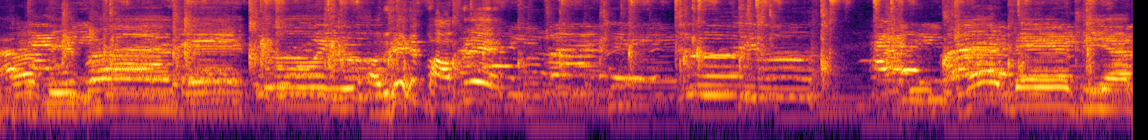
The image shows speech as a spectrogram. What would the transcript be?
हॅपी बर्थडे टू यू अरे बापरे. बर्थडे डिअर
